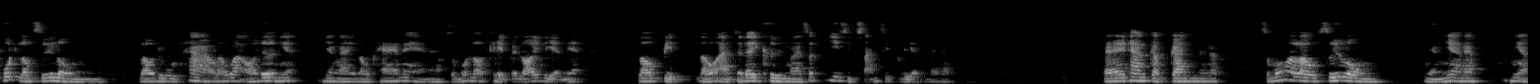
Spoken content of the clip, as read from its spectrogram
พุทเราซื้อลง เราดูท่าแล้วว่าออเดอร์เนี้ยยังไงเราแพ้แน่นะครับ สมมติเราเทรดไปร้อยเหรียญเนี่ย เราปิดเราอาจจะได้คืนมาสักยี่สิบสามสิบเหรียญนะครับ แต่ในทางกลับกันนะครับ สมมติว่าเราซื้อลงอย่างเนี้ยนะเนี่ย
